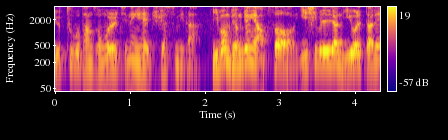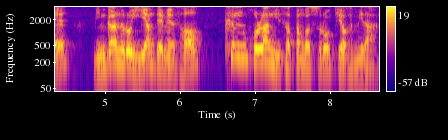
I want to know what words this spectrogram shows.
유튜브 방송을 진행해 주셨습니다. 이번 변경에 앞서 21년 2월 달에 민간으로 이양되면서 큰 혼란이 있었던 것으로 기억합니다.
